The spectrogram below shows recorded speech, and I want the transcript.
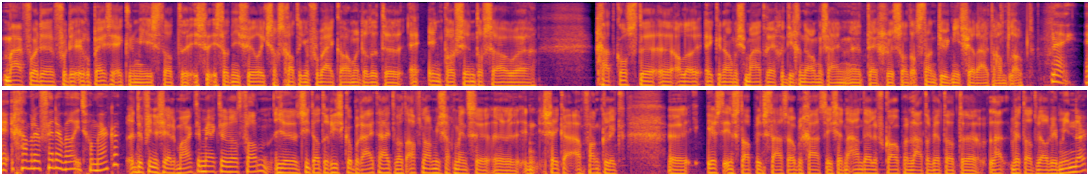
Maar voor de, voor de Europese economie is dat, uh, is, is dat niet veel. Ik zag schattingen voorbij komen dat het uh, eh, 1% of zo gaat kosten uh, alle economische maatregelen die genomen zijn uh, tegen Rusland, als het dan natuurlijk niet verder uit de hand loopt. Nee. Eh, gaan we er verder wel iets van merken? De financiële markten merkten er wat van. Je ziet dat de risicobereidheid wat afnam. Je zag mensen, in, zeker aanvankelijk, eerst instappen in staatsobligaties en aandelen verkopen. En later werd dat, werd dat wel weer minder.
